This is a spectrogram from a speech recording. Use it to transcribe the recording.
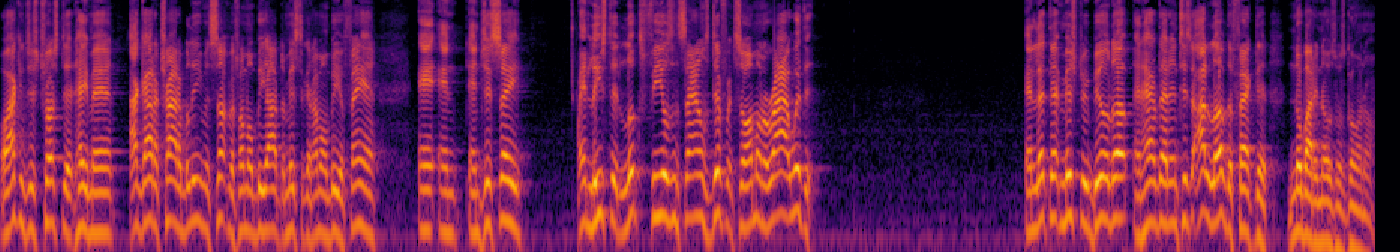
or I can just trust that, hey, man, I got to try to believe in something if I'm going to be optimistic and I'm going to be a fan and, and, and just say, at least it looks, feels, and sounds different. So I'm going to ride with it. And let that mystery build up and have that anticipation. I love the fact that nobody knows what's going on.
